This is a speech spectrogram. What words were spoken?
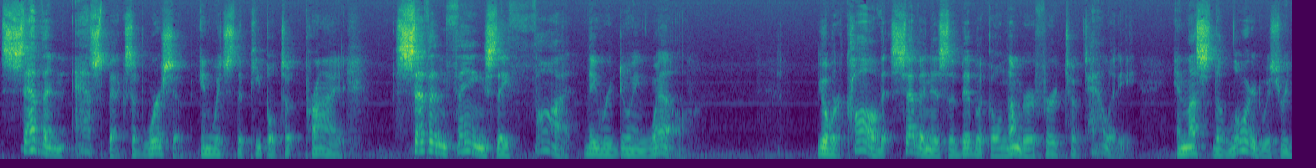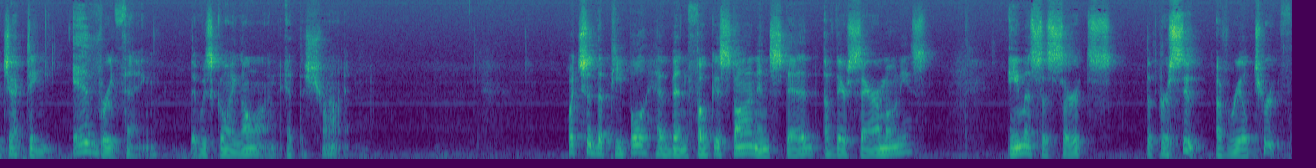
Seven aspects of worship in which the people took pride. Seven things they thought they were doing well. You'll recall that seven is the biblical number for totality, unless the Lord was rejecting everything that was going on at the shrine. What should the people have been focused on instead of their ceremonies? Amos asserts the pursuit of real truth,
